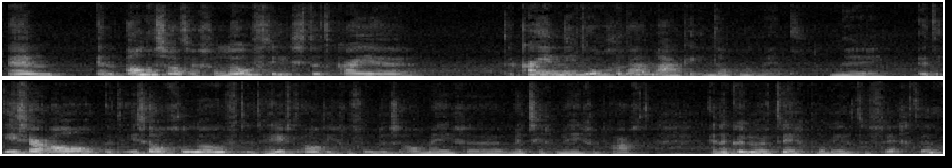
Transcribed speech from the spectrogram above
En, en alles wat er geloofd is, dat kan, je, dat kan je niet ongedaan maken in dat moment. Nee. het is er al, het is al geloofd, het heeft al die gevoelens al meege, met zich meegebracht. En dan kunnen we er tegen proberen te vechten.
